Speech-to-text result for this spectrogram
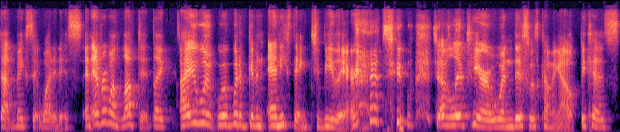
that makes it what it is. And everyone loved it. Like i would would have given anything to be there to to have lived here when this was coming out because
